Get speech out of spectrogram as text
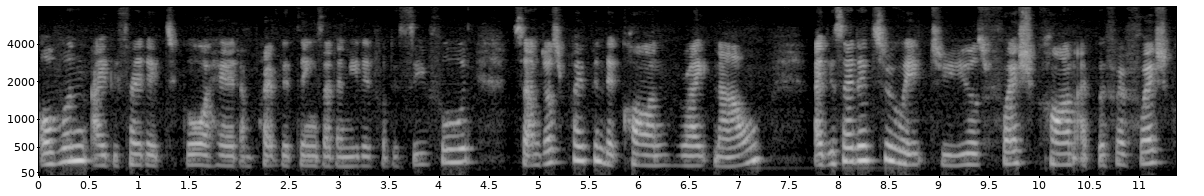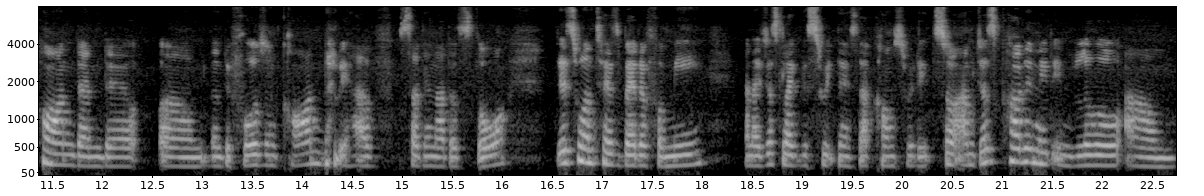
oven, I decided to go ahead and prep the things that I needed for the seafood. So I'm just prepping the corn right now. I decided to wait to use fresh corn. I prefer fresh corn than the um, than the frozen corn that they have at the store. This one tastes better for me, and I just like the sweetness that comes with it. So I'm just cutting it in little um,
